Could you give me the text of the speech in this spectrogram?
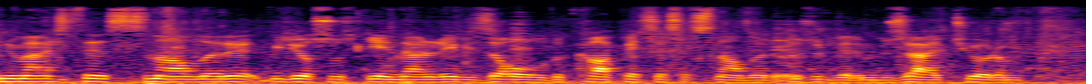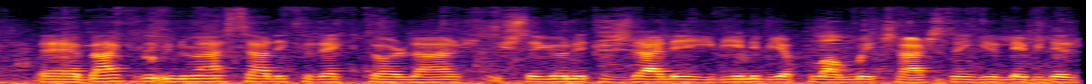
üniversite sınavları biliyorsunuz yeniden revize oldu. KPSS sınavları özür dilerim düzeltiyorum. Ee, belki de üniversitelerdeki rektörler, işte yöneticilerle ilgili yeni bir yapılanma içerisine girilebilir.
